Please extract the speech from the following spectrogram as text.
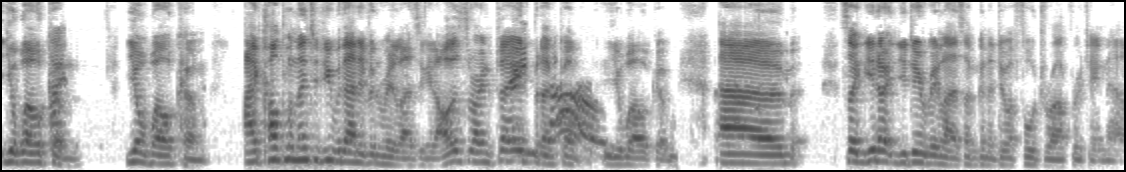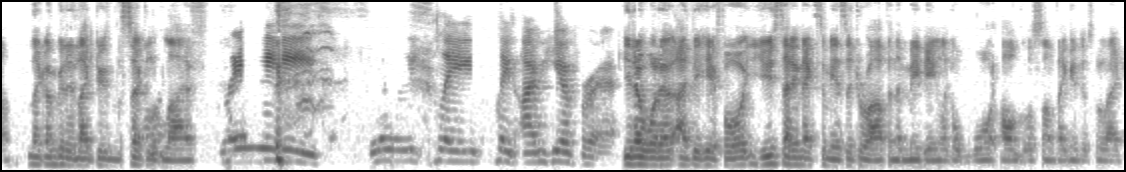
you're welcome. You're welcome. I complimented you without even realizing it. I was throwing shade but I've know. you're welcome. Um so you know you do realize I'm gonna do a full giraffe routine now. Like I'm gonna like do the circle of life. Please, please, please, please, I'm here for it. You know what I'd be here for? You standing next to me as a giraffe and then me being like a warthog or something and just be like,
